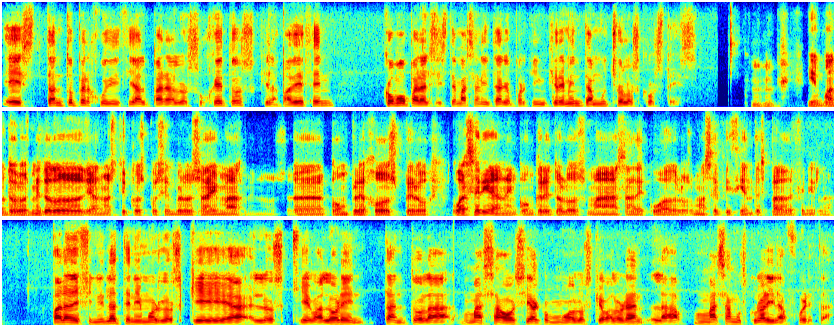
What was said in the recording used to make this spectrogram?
es tanto perjudicial para los sujetos que la padecen como para el sistema sanitario, porque incrementa mucho los costes. Y en cuanto a los métodos diagnósticos, pues siempre los hay más, menos eh, complejos, pero ¿cuáles serían en concreto los más adecuados, los más eficientes para definirla? Para definirla tenemos los que, los que valoren tanto la masa ósea como los que valoran la masa muscular y la fuerza.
